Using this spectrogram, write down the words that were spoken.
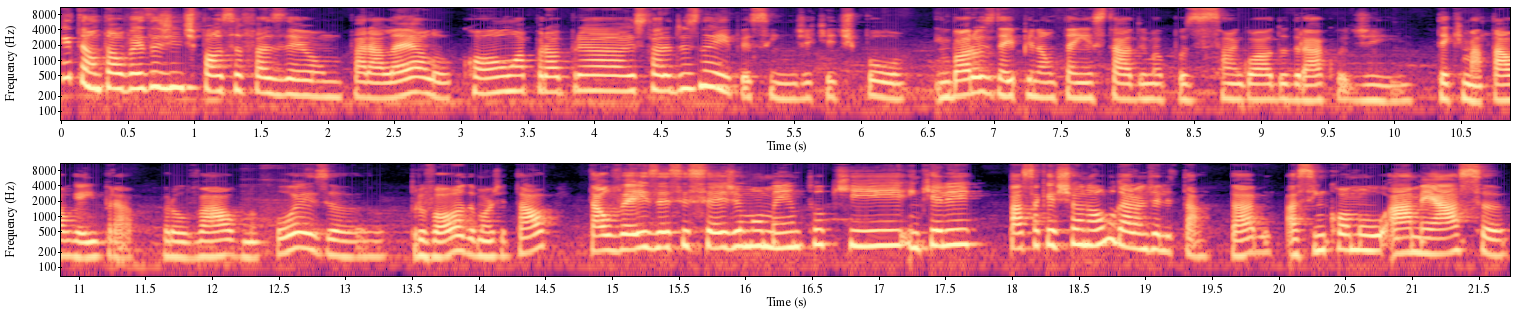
Então, talvez a gente possa fazer um paralelo com a própria história do Snape, assim, de que, tipo, embora o Snape não tenha estado em uma posição igual a do Draco de ter que matar alguém pra provar alguma coisa pro Voldemort e tal, talvez esse seja o momento que em que ele passa a questionar o lugar onde ele tá, sabe? Assim como a ameaça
